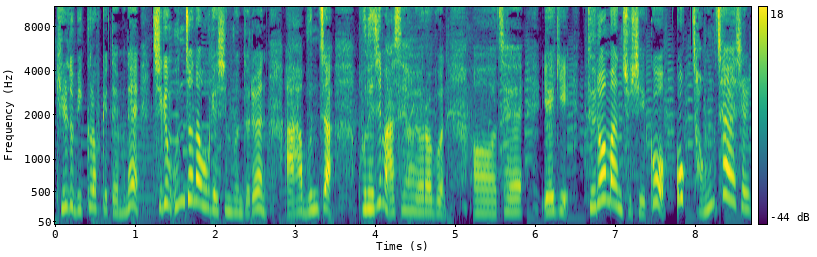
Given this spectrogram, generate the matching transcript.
길도 미끄럽기 때문에 지금 운전하고 계신 분들은 아 문자 보내지 마세요, 여러분. 어, 제 얘기 들어만 주시고 꼭 정차하실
